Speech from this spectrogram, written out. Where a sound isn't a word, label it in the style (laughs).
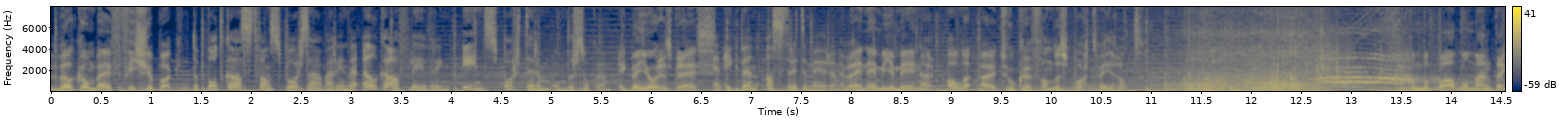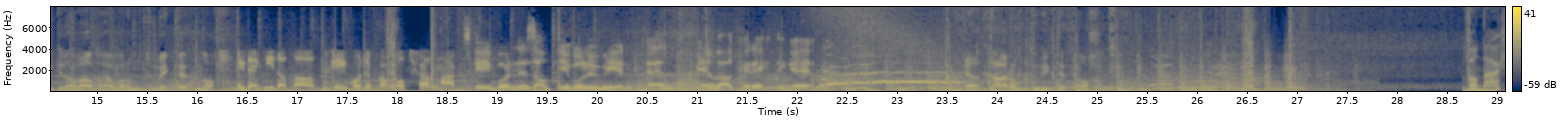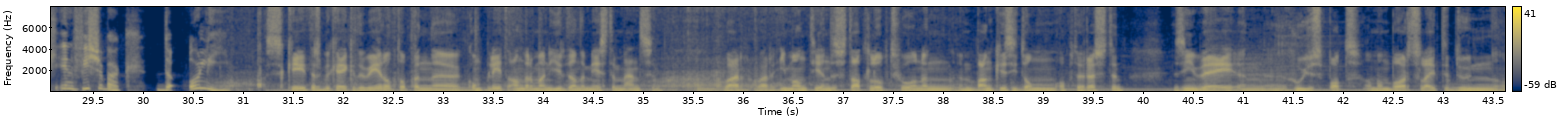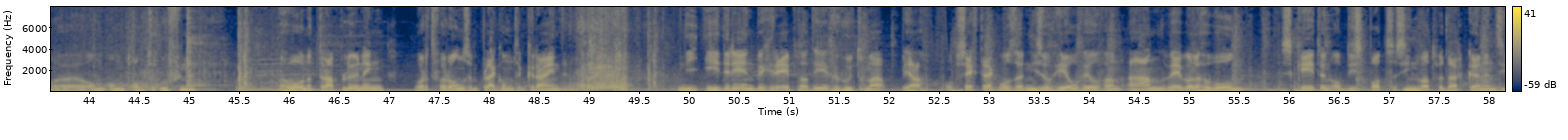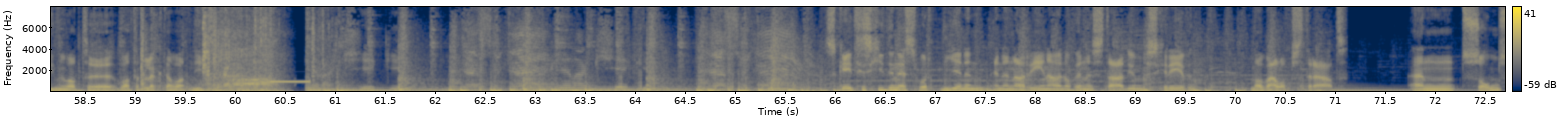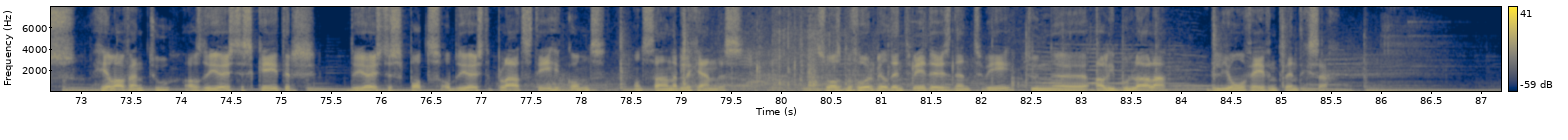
Welkom bij Fischebak. De podcast van Sporza, waarin we elke aflevering één sportterm onderzoeken. Ik ben Joris Brijs. En ik ben Astrid de Meuren. En wij nemen je mee naar alle uithoeken van de sportwereld. Op een bepaald moment denk je dan wel van ja, waarom doe ik dit nog? Ik denk niet dat dat skateboarden kapot gaat maken. Skateboarden is aan het evolueren en in welke richting. Hè? Ja, daarom doe ik dit nog. Vandaag in Fischebak, de Ollie. Skaters bekijken de wereld op een uh, compleet andere manier dan de meeste mensen. Waar, waar iemand die in de stad loopt gewoon een, een bankje ziet om op te rusten, zien wij een, goede spot om een boardslide te doen, uh, om, om, om te oefenen. Een gewone trapleuning wordt voor ons een plek om te grinden. Niet iedereen begrijpt dat even goed, maar ja, op zich trekken we ons daar niet zo heel veel van aan. Wij willen gewoon skaten op die spot, zien wat we daar kunnen, zien wat, uh, wat er lukt en wat niet. Can I kick I kick? Skategeschiedenis wordt niet in een, in een arena of in een stadion geschreven, maar wel op straat. En soms, heel af en toe, als de juiste skater de juiste spot op de juiste plaats tegenkomt, ontstaan er legendes. Zoals bijvoorbeeld in 2002, toen uh, Ali Boulala de Lyon 25 zag.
